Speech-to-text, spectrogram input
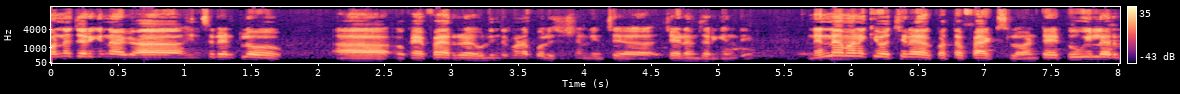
మొన్న జరిగిన ఇన్సిడెంట్లో ఒక ఎఫ్ఐఆర్ ఉలిందకొండ పోలీస్ స్టేషన్ నుంచి చేయడం జరిగింది. నిన్న మనకి వచ్చిన కొత్త ఫ్యాక్ట్స్లో అంటే టూ వీలర్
